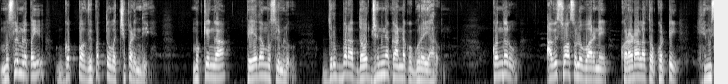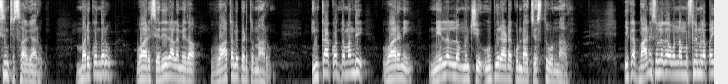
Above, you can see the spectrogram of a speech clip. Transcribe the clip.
ముస్లింలపై గొప్ప విపత్తు వచ్చి పడింది ముఖ్యంగా పేద ముస్లింలు దుర్భర దౌర్జన్యకాండకు గురయ్యారు. కొందరు అవిశ్వాసులు వారిని కొరడాలతో కొట్టి హింసించసాగారు. మరికొందరు వారి శరీరాల మీద వాతలు పెడుతున్నారు. ఇంకా కొంతమంది వారిని నీళ్ళల్లో ముంచి ఊపిరాడకుండా చేస్తూ ఉన్నారు. ఇక బానిసలుగా ఉన్న ముస్లింలపై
